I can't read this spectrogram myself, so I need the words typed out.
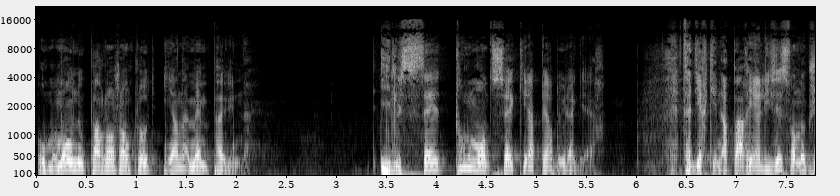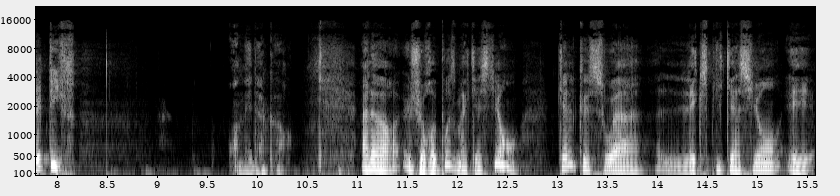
Au moment où nous parlons, Jean-Claude, il n'y en a même pas une. Il sait, tout le monde sait qu'il a perdu la guerre. C'est-à-dire qu'il n'a pas réalisé son objectif. On est d'accord. Alors, je repose ma question. Quelle que soit l'explication, et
